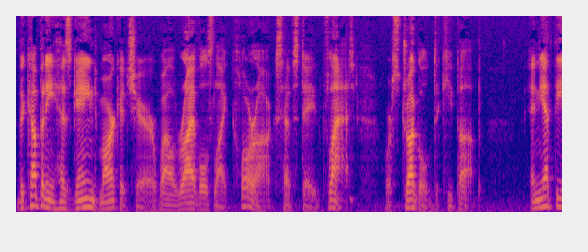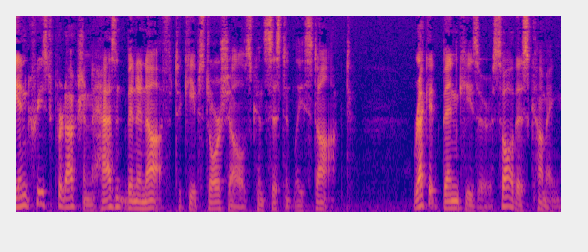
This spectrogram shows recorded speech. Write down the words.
The company has gained market share while rivals like Clorox have stayed flat or struggled to keep up. And yet the increased production hasn't been enough to keep store shelves consistently stocked. Reckitt Benckiser saw this coming,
